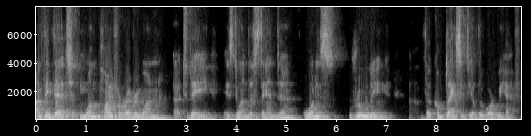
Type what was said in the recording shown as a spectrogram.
I think that one point for everyone uh, today is to understand uh, what is ruling uh, the complexity of the world we have.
